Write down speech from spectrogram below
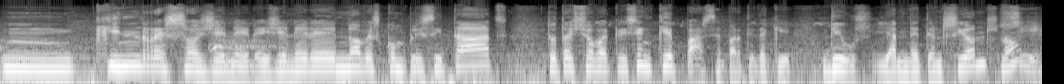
mm, quin ressò genera? Genera noves complicitats? Tot això va creixent? Què passa a partir d'aquí? Dius, hi han detencions, no? Sí,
